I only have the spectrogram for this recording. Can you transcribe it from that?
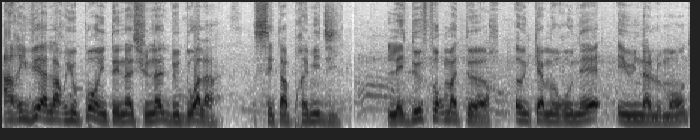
Arrivé à l'aéroport international de Douala cet après-midi, les deux formateurs, un Camerounais et une Allemande,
